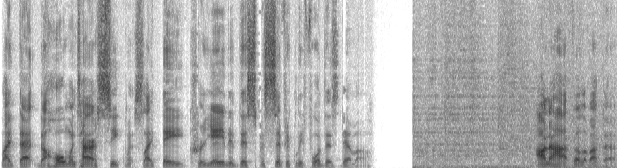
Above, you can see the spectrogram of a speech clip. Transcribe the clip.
Like that, the whole entire sequence, like they created this specifically for this demo. I don't know how I feel about that.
